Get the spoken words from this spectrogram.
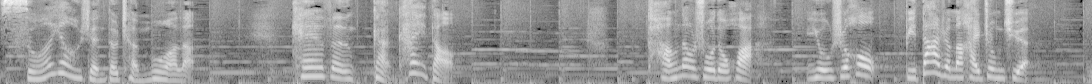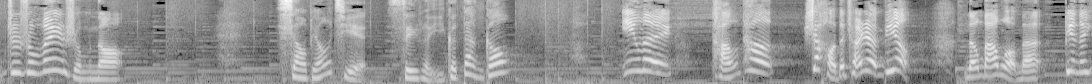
所有人都沉默了。Kevin 感慨道。糖糖说的话，有时候比大人们还正确，这是为什么呢？小表姐塞了一个蛋糕，因为糖糖是好的传染病，能把我们变得越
